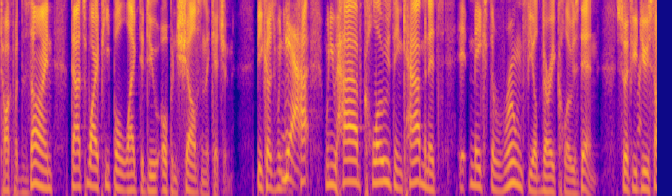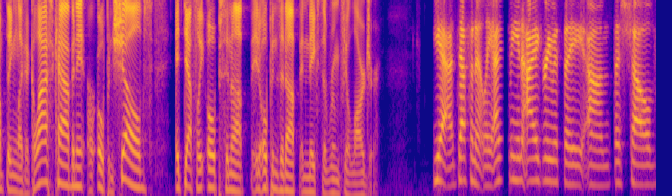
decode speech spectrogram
talking about design, that's why people like to do open shelves in the kitchen because when you Yeah. ha- when you have closed in cabinets, it makes the room feel very closed in. So if you do something like a glass cabinet or open shelves, it definitely opens it up. It opens it up and makes the room feel larger. Yeah, definitely. I mean, I agree with the um the shelves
